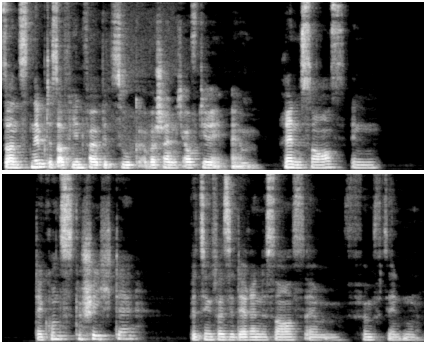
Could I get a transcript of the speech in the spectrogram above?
Sonst nimmt es auf jeden Fall Bezug wahrscheinlich auf die ähm, Renaissance in der Kunstgeschichte, beziehungsweise der Renaissance im 15.,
